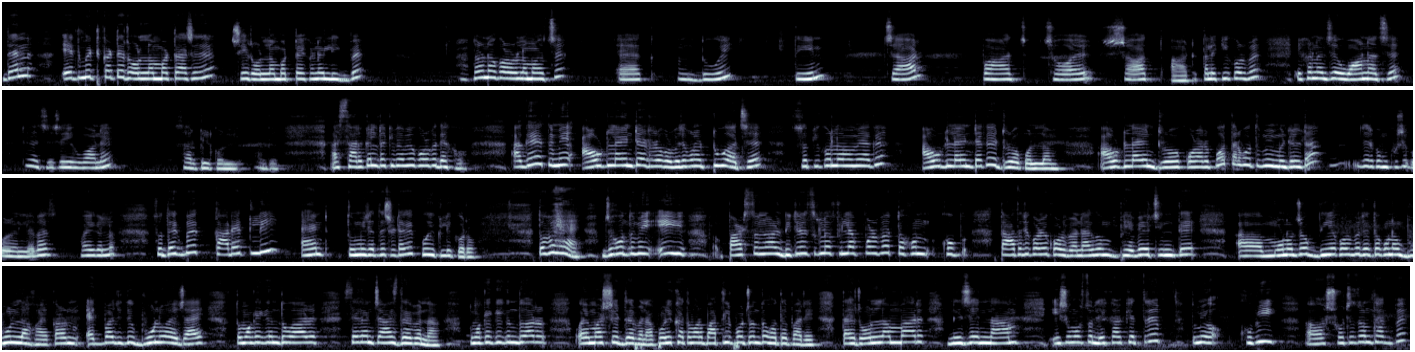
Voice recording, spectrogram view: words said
দেন এডমিট কার্ডে রোল নাম্বারটা আছে যে, সেই রোল নাম্বারটা এখানে লিখবে। ধরুন আপনার রোল নাম্বার হচ্ছে এক, দুই, তিন, চার, পাঁচ, ছয়, সাত, আট। তাহলে কি করবে? এখানে যে ওয়ান আছে, ঠিক আছে, সেই ওয়ানে সার্কেল করলে, আগে। আর সার্কেলটা কীভাবে করবে দেখো, আগে তুমি আউটলাইনটা ড্র করবে যেমন টু আছে, তো কী করলাম আমি আগে? আউটলাইনটাকে ড্র করলাম। আউটলাইন ড্র করার পর তারপর তুমি মিডলটা যেরকম খুশি করে নিলে, ব্যাস, হয়ে গেল। সো দেখবে কারেক্টলি অ্যান্ড তুমি যাতে সেটাকে কুইকলি করো। তবে হ্যাঁ যখন তুমি এই পার্সোনাল ডিটেলসগুলো ফিল আপ করবে, তখন খুব তাড়াতাড়ি করে করবে না। একদম ভেবে চিনতে মনোযোগ দিয়ে করবে যাতে কোনো ভুল না হয়। কারণ একবার যদি ভুল হয়ে যায়, তোমাকে কিন্তু আর সেকেন্ড চান্স দেবে না। তোমাকে কি কিন্তু আর ওই মার্কশিট দেবে না। পরীক্ষা তোমার বাতিল পর্যন্ত হতে পারে। তাই রোল নাম্বার নিজের নাম, এই সমস্ত লেখার ক্ষেত্রে তুমি খুবই সচেতন থাকবে।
